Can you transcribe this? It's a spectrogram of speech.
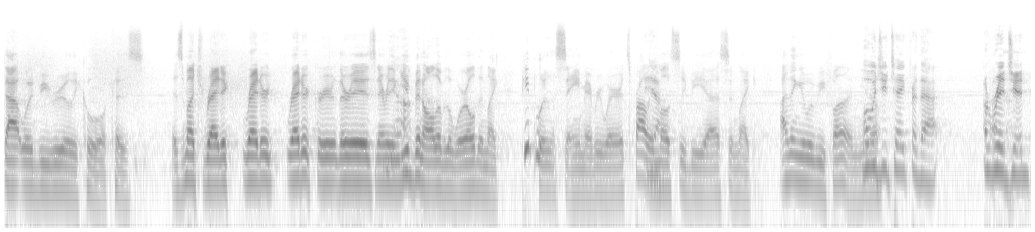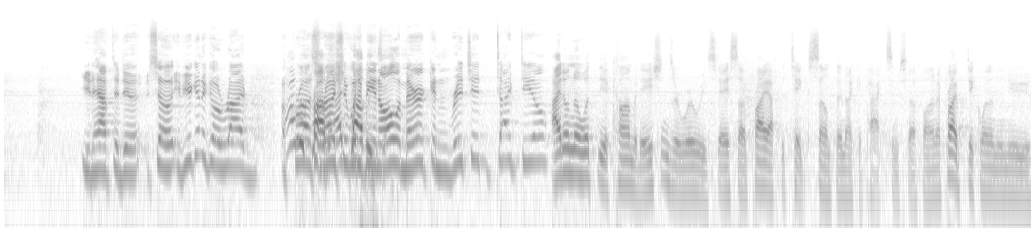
that would be really cool because as much rhetoric, rhetoric, rhetoric there is and everything, Yeah. you've been all over the world and like people are the same everywhere. It's probably Yeah. mostly BS and like I think it would be fun. What would you take for that? A rigid. You'd have to do it. So if you're going to go ride across probably- Russia, I'd would it be an all-American rigid type deal? I don't know what the accommodations or where we'd stay, so I'd probably have to take something. I could pack some stuff on. I'd probably take one of the new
